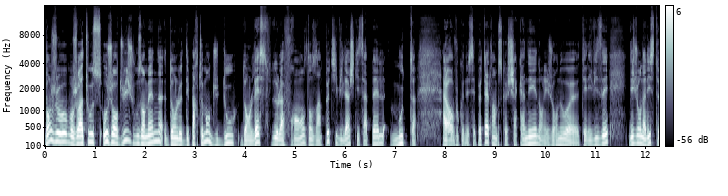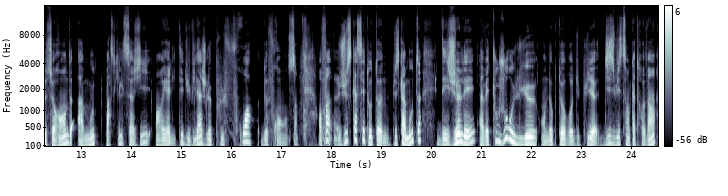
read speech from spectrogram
Bonjour, bonjour à tous. Aujourd'hui, je vous emmène dans le département du Doubs, dans l'est de la France, dans un petit village qui s'appelle Mout. Alors, vous connaissez peut-être, hein, parce que chaque année, dans les journaux euh, télévisés, des journalistes se rendent à Mout parce qu'il s'agit en réalité du village le plus froid de France. Enfin, jusqu'à cet automne, puisqu'à Mout, des gelées avaient toujours eu lieu en octobre depuis 1880,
